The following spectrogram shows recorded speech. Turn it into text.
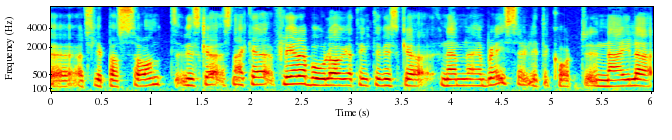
eh, att slippa sånt. Vi ska snacka flera bolag. Jag tänkte vi ska nämna Embracer lite kort. Naila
